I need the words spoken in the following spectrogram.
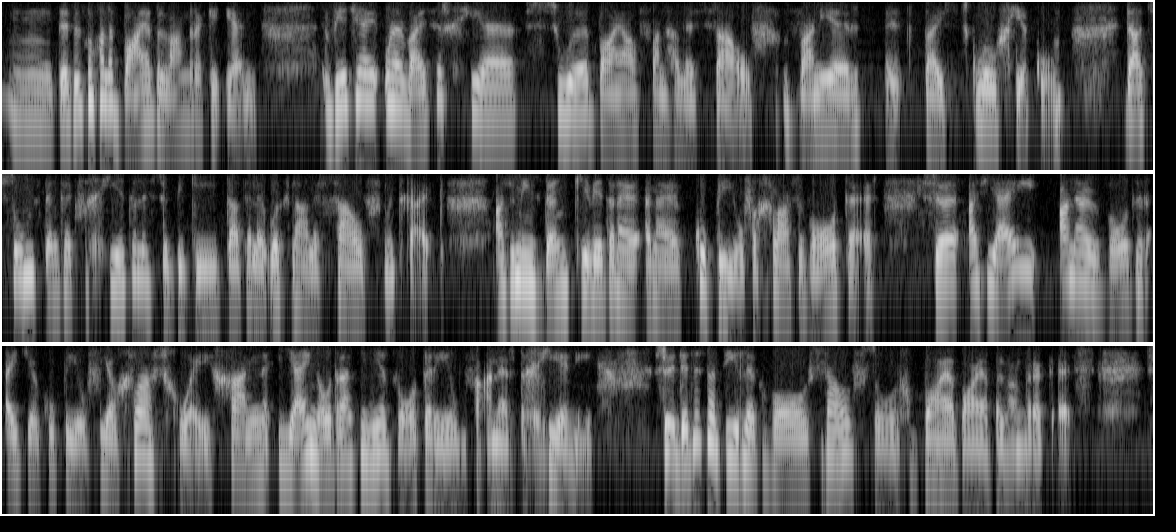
Mm, dit is nog 'n baie belangrike een. Weet jy onderwysers gee so baie van hulle self wanneer dit by skool gee kom dat soms dink ek vergeet hulle so bietjie dat hulle ook na hulle self moet kyk. As 'n mens dink, jy weet aan 'n in 'n koppie of 'n glas water. So as jy aanhou water uit jou koppie of jou glas gooi, gaan jy naderhand nie meer water hê om vir ander te gee nie. So dit is natuurlik waar selfsorg baie baie belangrik is.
